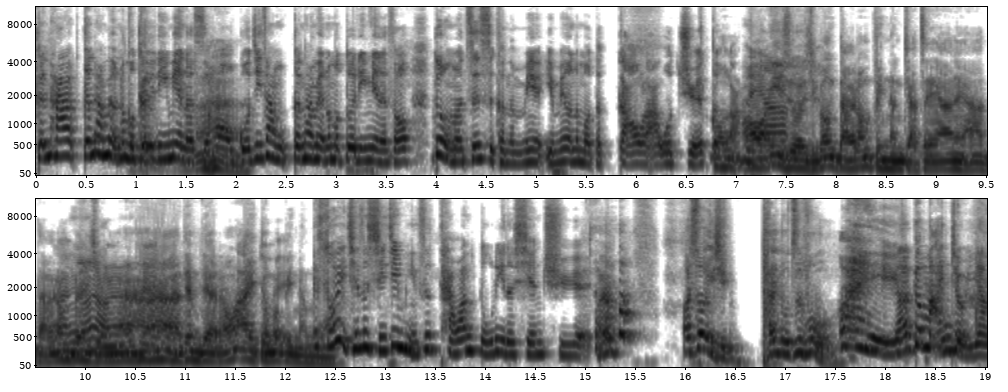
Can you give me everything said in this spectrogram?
跟他跟他没有那么对立面的时候，国际上跟他没有那么对立面的时候，对我们的支持可能没有也没有那么的高啦。我觉得啦，哦，意思就是讲大家拢平衡价值啊，啊，大家拢变成啊，对不对？拢爱多么平衡。所以其实习近平是台湾独立的先驱，哎，啊，所以是。台独之父，哎，然后跟马英九一样。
